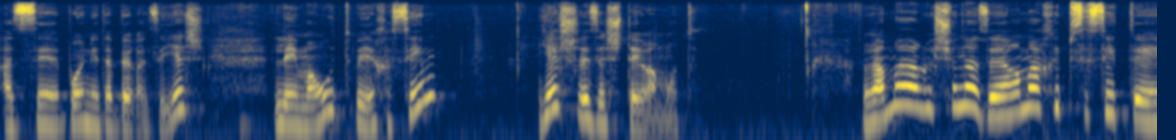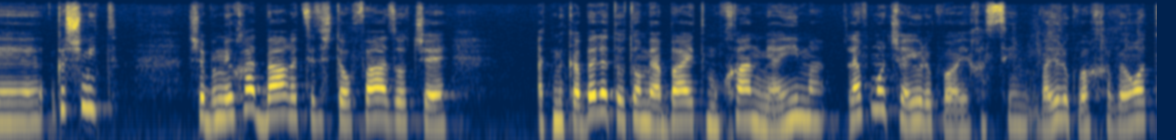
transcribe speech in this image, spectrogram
אז אה, בואי נדבר על זה. יש לאימהות ביחסים, יש לזה שתי רמות. רמה הראשונה זה הרמה הכי בסיסית, אה, גשמית, שבמיוחד בארץ יש את ההופעה הזאת שאת מקבלת אותו מהבית מוכן, מהאימא, למרות שהיו לו כבר יחסים והיו לו כבר חברות,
